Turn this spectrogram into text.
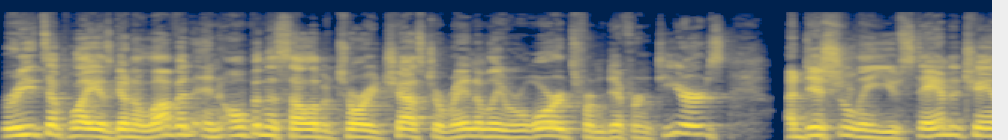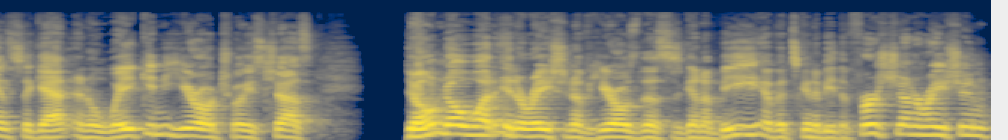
Free to play is going to love it and open the celebratory chest to randomly rewards from different tiers. Additionally, you stand a chance to get an Awakened Hero Choice chest. Don't know what iteration of heroes this is going to be, if it's going to be the first generation,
